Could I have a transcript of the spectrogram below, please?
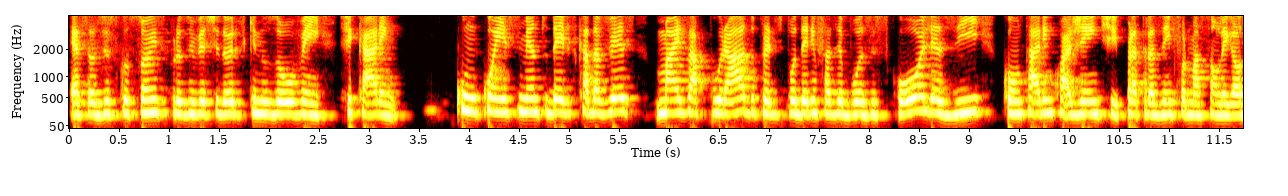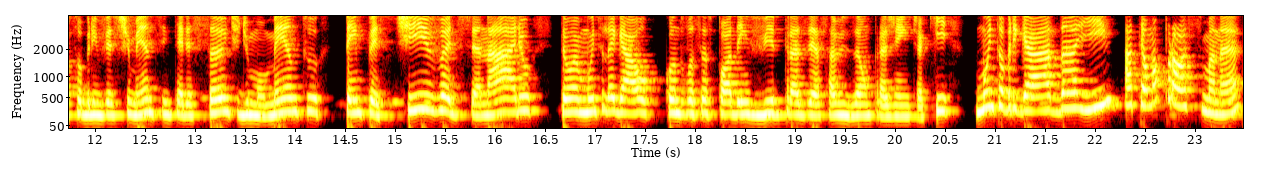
essas discussões para os investidores que nos ouvem ficarem com o conhecimento deles cada vez mais apurado para eles poderem fazer boas escolhas e contarem com a gente para trazer informação legal sobre investimentos interessante de momento, tempestiva, de cenário. Então é muito legal quando vocês podem vir trazer essa visão para a gente aqui. Muito obrigada e até uma próxima, né?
